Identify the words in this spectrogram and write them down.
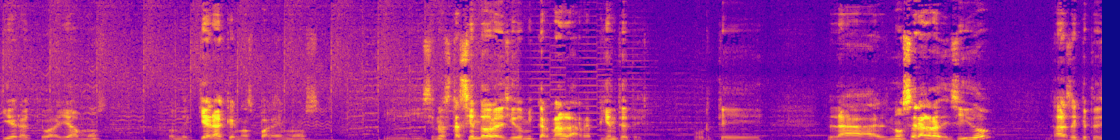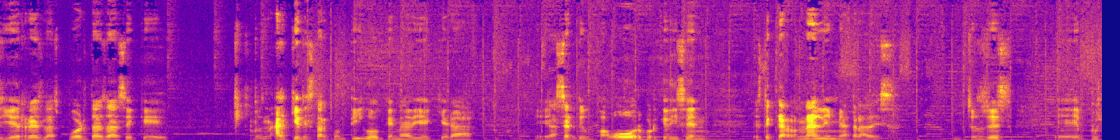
quiera que vayamos donde quiera que nos paremos. Y si no estás siendo agradecido, mi carnal, arrepiéntete. Porque la, el no ser agradecido hace que te cierres las puertas, hace que pues, nadie quiere estar contigo, que nadie quiera eh, hacerte un favor, porque dicen, este carnal ni me agradece. Entonces, eh, pues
